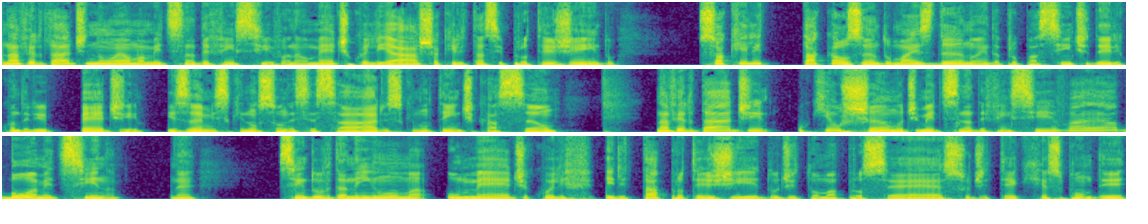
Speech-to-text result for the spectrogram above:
na verdade, não é uma medicina defensiva. Né? O médico ele acha que ele está se protegendo, só que ele está causando mais dano ainda para o paciente dele quando ele pede exames que não são necessários, que não tem indicação. Na verdade, o que eu chamo de medicina defensiva é a boa medicina. Né? Sem dúvida nenhuma, o médico ele está protegido de tomar processo, de ter que responder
